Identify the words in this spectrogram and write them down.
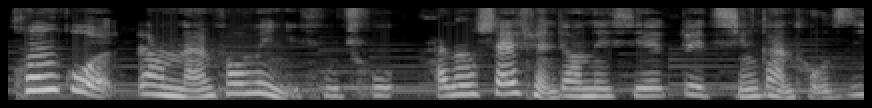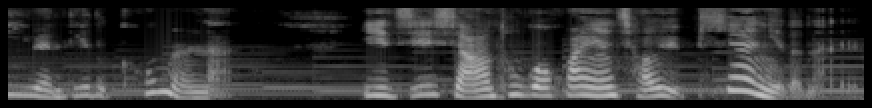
通过让男方为你付出，还能筛选掉那些对情感投资意愿低的抠门男，以及想要通过花言巧语骗你的男人。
